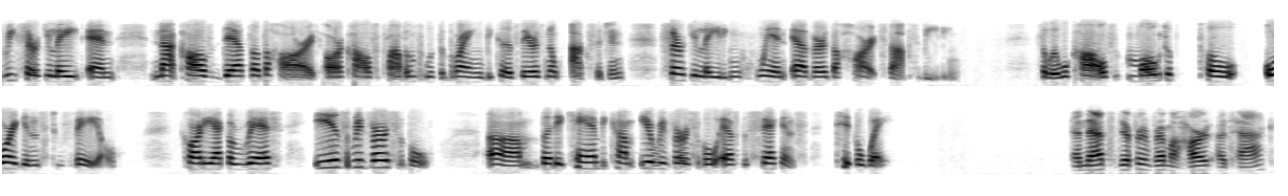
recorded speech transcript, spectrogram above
recirculate and not cause death of the heart or cause problems with the brain because there's no oxygen circulating whenever the heart stops beating. So it will cause multiple organs to fail. Cardiac arrest is reversible, um, but it can become irreversible as the seconds tick away. And that's different from a heart attack?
